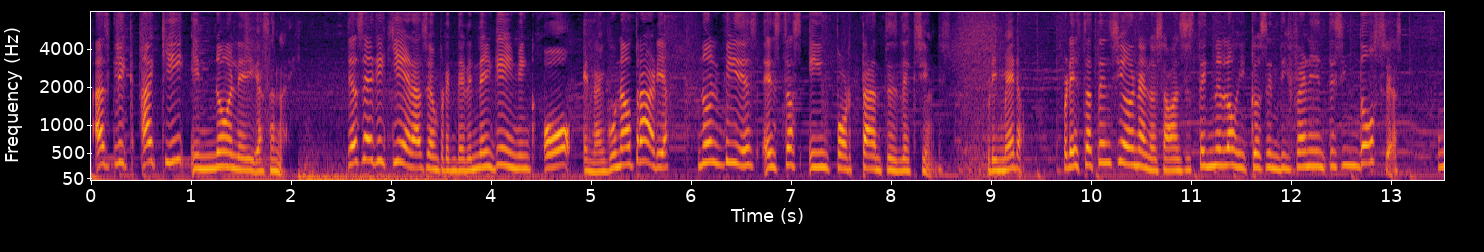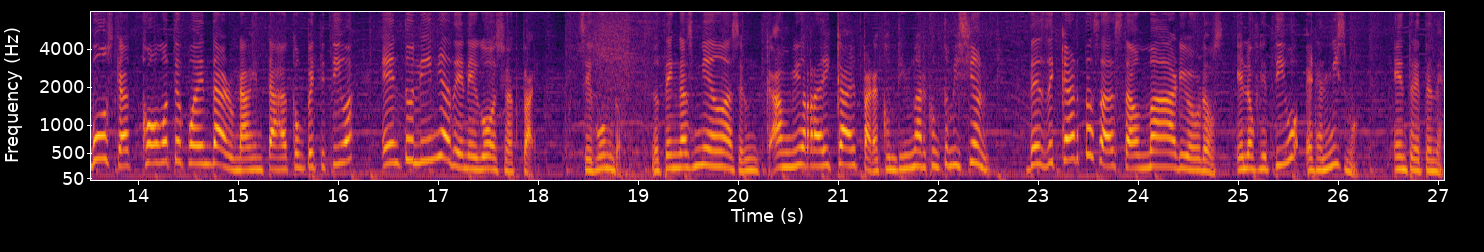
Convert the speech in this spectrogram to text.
Haz clic aquí y no le digas a nadie. Ya sea que quieras emprender en el gaming o en alguna otra área, no olvides estas importantes lecciones. Primero, Presta atención a los avances tecnológicos en diferentes industrias. Busca cómo te pueden dar una ventaja competitiva en tu línea de negocio actual. Segundo, no tengas miedo de hacer un cambio radical para continuar con tu misión. Desde cartas hasta Mario Bros. El objetivo era el mismo, entretener.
